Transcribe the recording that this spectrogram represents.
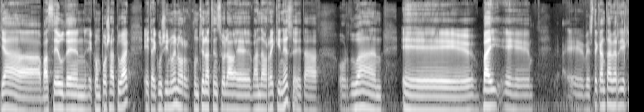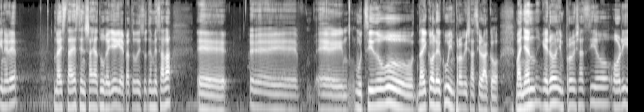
ja bazeuden e, konposatuak eta ikusi nuen hor funtzionatzen zuela e, banda horrekin ez eta orduan e, bai e, e, beste kanta berriekin ere naiz eta ez ensaiatu gehiagi aipatu dizuten bezala e, e, e, utzi dugu nahiko leku improvisaziorako. Baina gero improvisazio hori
